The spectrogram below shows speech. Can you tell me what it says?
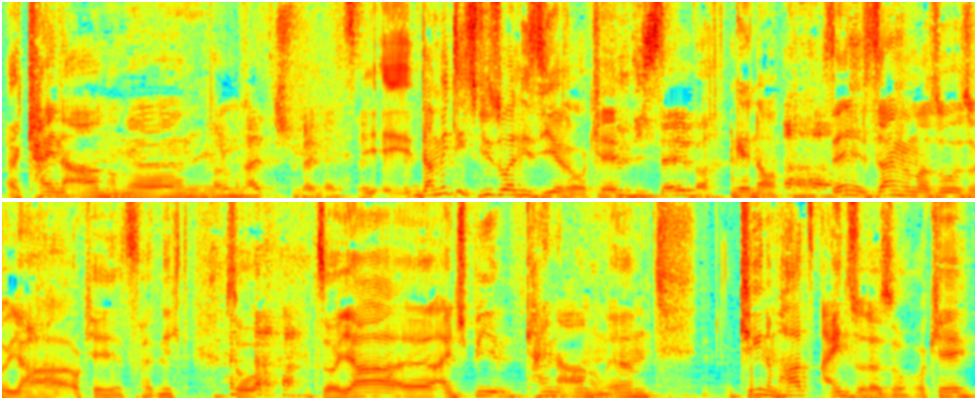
äh, keine Ahnung. Ähm, Warum haltest du dein Headset? Äh, damit ich es visualisiere, okay? Für dich selber. Genau. Sagen wir mal so, so, ja, okay, jetzt halt nicht. So, so ja, äh, ein Spiel, keine Ahnung, ähm, Kingdom Hearts 1 oder so, okay?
